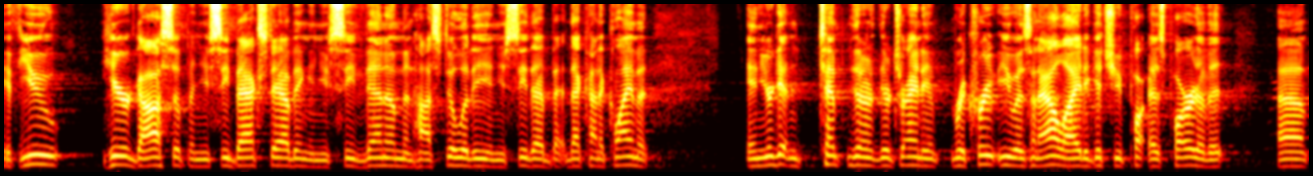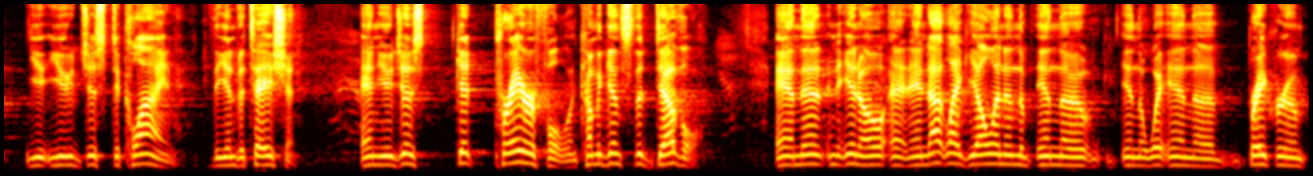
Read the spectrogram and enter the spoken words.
If you hear gossip and you see backstabbing and you see venom and hostility and you see that, that kind of climate, and you're getting tempted, they're, they're, trying to recruit you as an ally to get you par- as part of it, uh, you, you just decline the invitation and you just get prayerful and come against the devil. And then you know and, and not like yelling in the in the in the in the break room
